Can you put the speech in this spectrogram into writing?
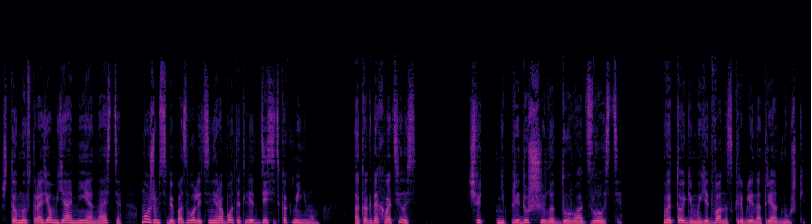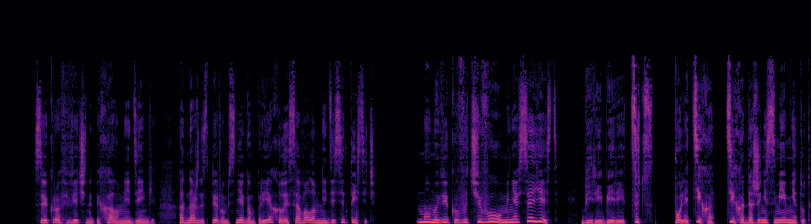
что мы втроем, я, Мия, Настя, можем себе позволить не работать лет десять как минимум. А когда хватилось, чуть не придушила дуру от злости. В итоге мы едва наскребли на три однушки — Свекровь вечно пихала мне деньги. Однажды с первым снегом приехала и совала мне десять тысяч. «Мама Вика, вы чего? У меня все есть!» «Бери, бери! Цыц! Поля, тихо! Тихо! Даже не смей мне тут!»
